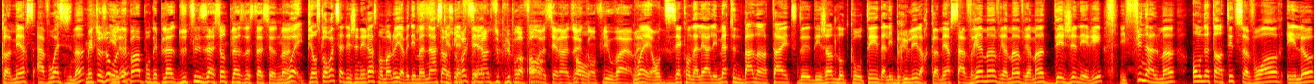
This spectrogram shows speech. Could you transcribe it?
commerces avoisinants. Mais toujours au départ pour des places d'utilisation de places de stationnement. Oui, puis on se comprend que ça a dégénéré à ce moment-là. Il y avait des menaces qui étaient faites. que c'est rendu plus profond. C'est rendu un conflit ouvert. Oui, on disait qu'on allait aller mettre une balle en tête de, des gens de l'autre côté, d'aller brûler leur commerce. Ça a vraiment, vraiment, vraiment dégénéré. Et finalement, on a tenté de se voir. Et là,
